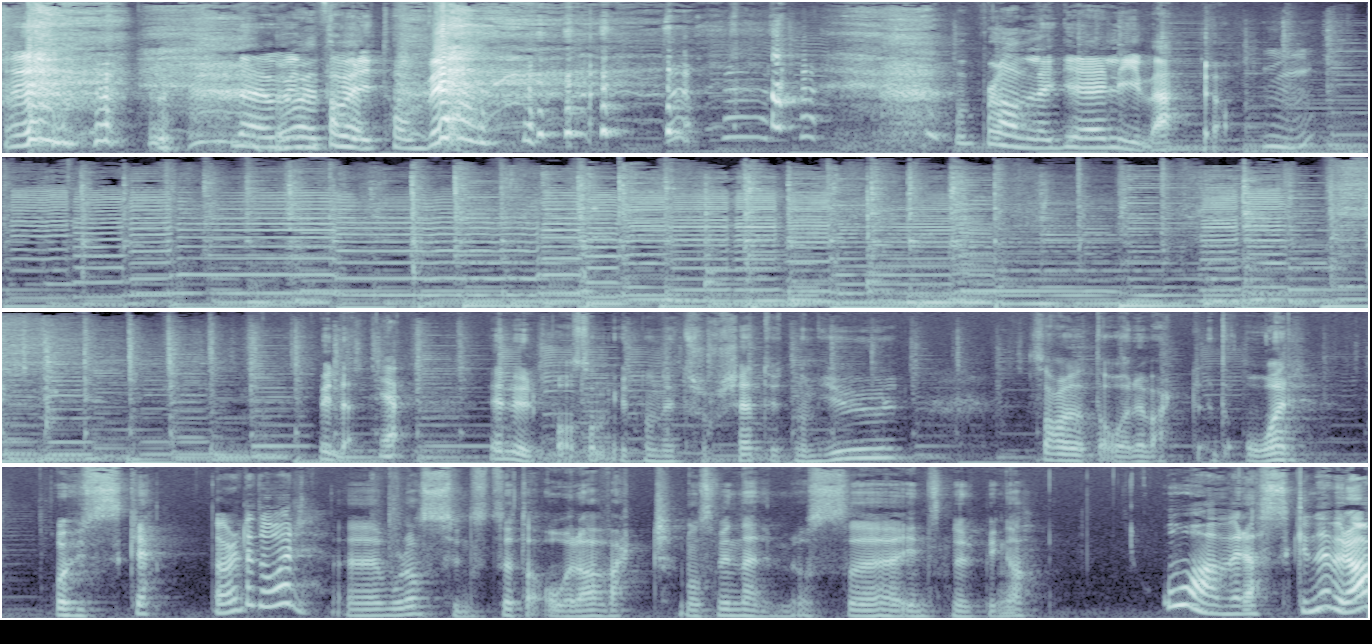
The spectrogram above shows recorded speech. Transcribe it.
Det er jo min favoritthobby. Å planlegge livet. Ja. Mm. Vilde. Ja. Jeg lurer på, sånn utenom nyttårsforsett, utenom jul, så har jo dette året vært et år å huske. Det har vært et år. Eh, hvordan syns du dette året har vært, nå som vi nærmer oss eh, innsnurpinga? Overraskende bra.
